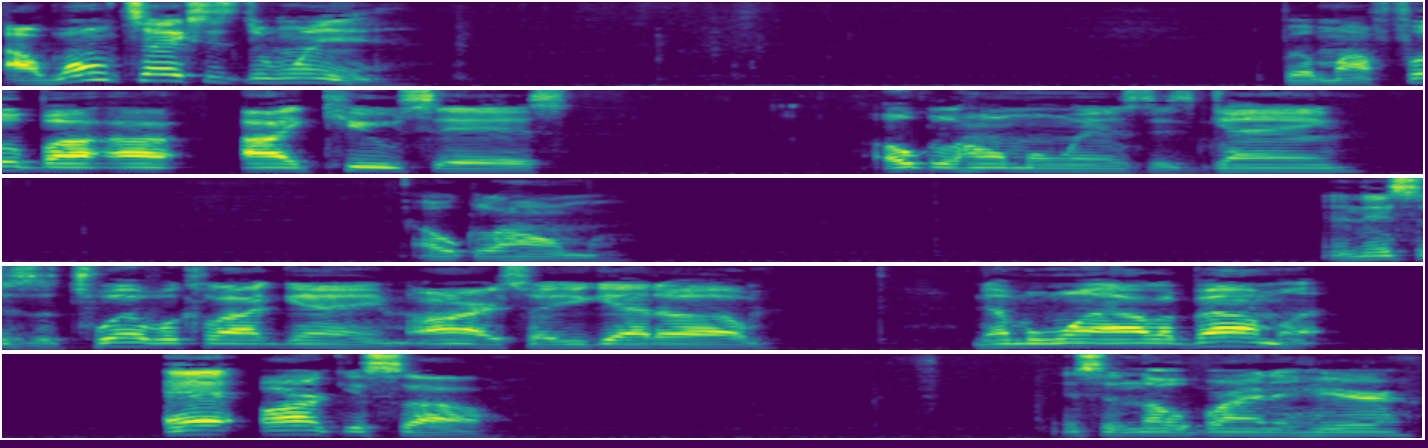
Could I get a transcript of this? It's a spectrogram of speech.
I want Texas to win. But my football IQ says Oklahoma wins this game. Oklahoma. And this is a 12 o'clock game. All right, so you got um, number one Alabama at Arkansas. It's a no brainer here.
